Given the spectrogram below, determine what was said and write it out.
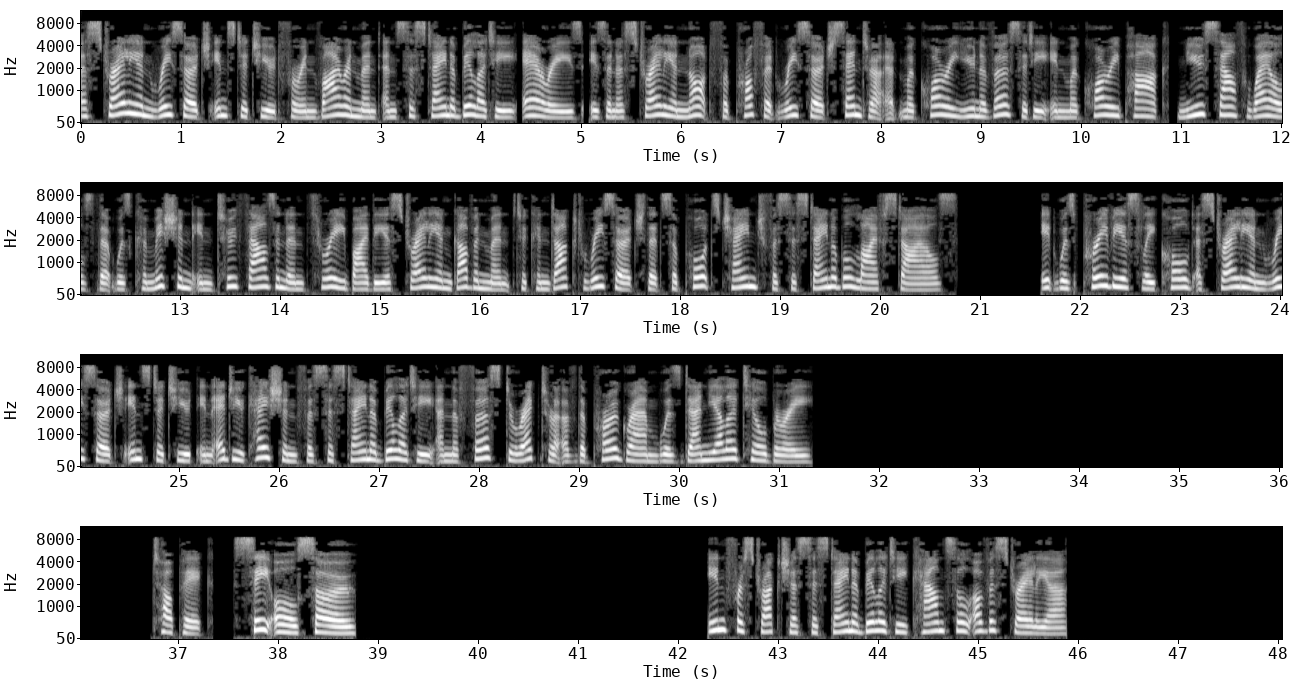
Australian Research Institute for Environment and Sustainability is an Australian not-for-profit research centre at Macquarie University in Macquarie Park, New South Wales that was commissioned in 2003 by the Australian Government to conduct research that supports change for sustainable lifestyles. It was previously called Australian Research Institute in Education for Sustainability and the first director of the program was Daniela Tilbury. See also Infrastructure Sustainability Council of Australia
